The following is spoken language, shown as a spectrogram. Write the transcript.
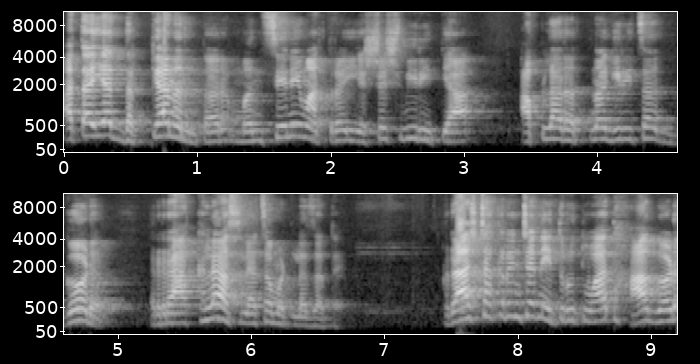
आता या धक्क्यानंतर मनसेने मात्र यशस्वीरित्या आपला रत्नागिरीचा गड राखला असल्याचं म्हटलं जात आहे राज ठाकरेंच्या नेतृत्वात हा गड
